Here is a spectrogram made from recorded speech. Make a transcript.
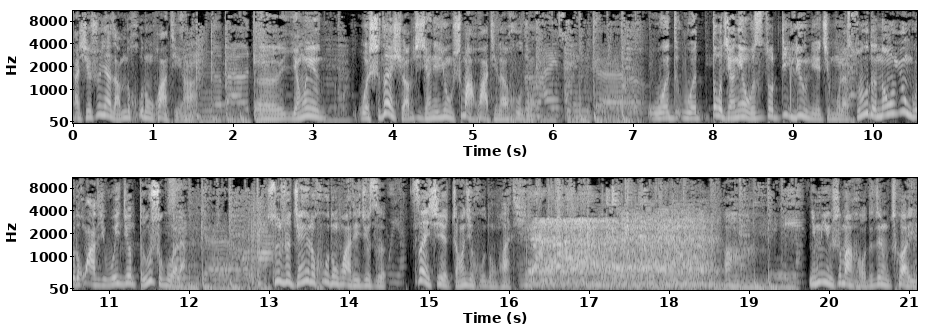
啊，先说一下咱们的互动话题啊，呃，因为我实在想不起今天用什么话题来互动。我我到今年我是做第六年节目了，所有的能用过的话题我已经都说过了，所以说今天的互动话题就是在线征集互动话题。啊，你们有什么好的这种创意？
